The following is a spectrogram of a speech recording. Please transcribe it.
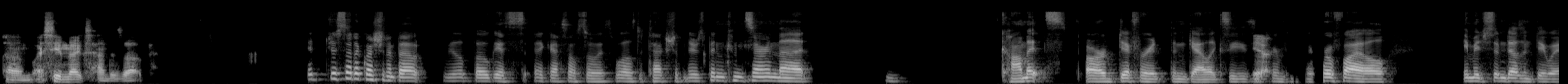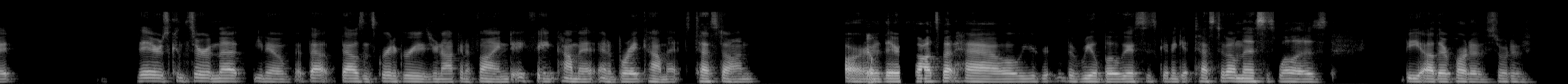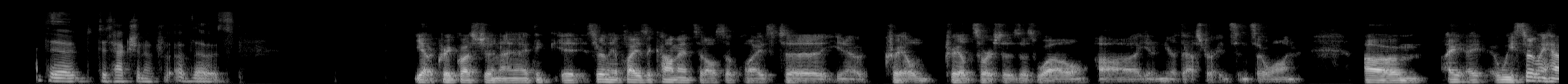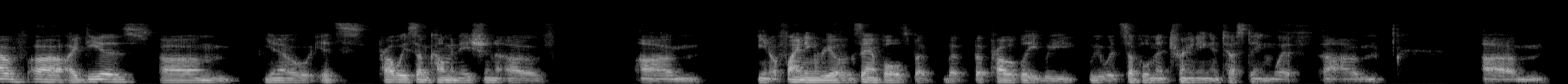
Um, I see Meg's hand is up. I just had a question about real bogus, I guess also as well as detection. There's been concern that comets are different than galaxies Yeah. in terms of their profile. ImageSim doesn't do it. There's concern that, you know, at that thousand square degrees, you're not going to find a faint comet and a bright comet to test on. Are Yep. there thoughts about how you're, the real bogus is going to get tested on this, as well as the other part of sort of the detection of of those? Yeah, great question. And I think it certainly applies to comments. It also applies to, you know, trailed trailed sources as well, uh, you know, near Earth asteroids and so on. Um, I, I we certainly have uh, ideas. Um, you know, it's probably some combination of um, you know, finding real examples, but but but probably we we would supplement training and testing with um, um,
